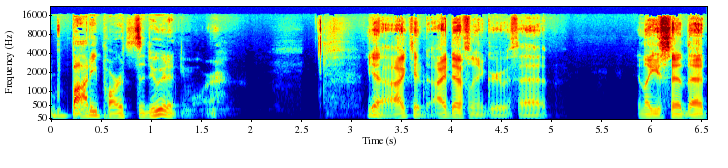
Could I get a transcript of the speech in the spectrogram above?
body parts to do it anymore. Yeah, I could I definitely agree with that. And like you said that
